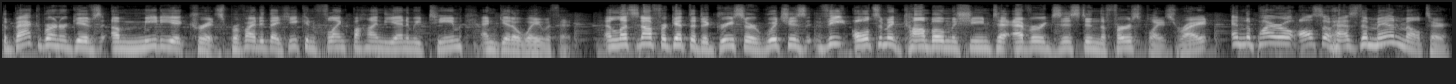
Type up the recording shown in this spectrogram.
The backburner gives immediate crits, provided that he can flank behind the enemy team and get away with it. And let's not forget the degreaser, which is the ultimate combo machine to ever exist in the first place, right? And the pyro also has the man melter,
